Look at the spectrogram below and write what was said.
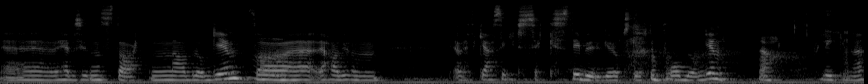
Eh, helt siden starten av bloggen. Så Mm. eh, jeg har liksom Jeg vet ikke, jeg har sikkert 60 burgeroppskrifter på bloggen Ja. liggende.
